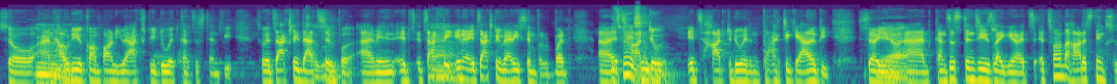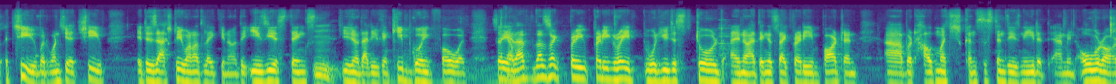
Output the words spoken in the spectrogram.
so, mm. and how do you compound? You actually do it consistently. So it's actually that so simple. I mean, it's it's actually yeah. you know it's actually very simple, but uh, it's, it's hard simple. to it's hard to do it in practicality. So you yeah. know, and consistency is like you know it's it's one of the hardest things to achieve. But once you achieve, it is actually one of like you know the easiest things mm. you know that you can keep going forward so yeah, yeah. that that's like pretty pretty great what you just told i know i think it's like pretty important uh, but how much consistency is needed i mean overall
